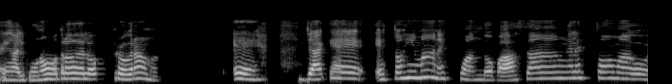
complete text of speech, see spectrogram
en algunos otros de los programas eh, ya que estos imanes cuando pasan el estómago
